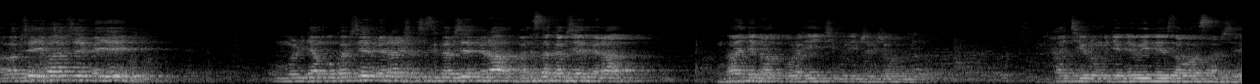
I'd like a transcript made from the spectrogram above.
Ababyeyi babyemeye umuryango ukabyemera inshuti zikabyemera vanessa akabyemera nkanjye nakuraho iki muri ibyo byombi? Hakira umugeni w'ineza wasabye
